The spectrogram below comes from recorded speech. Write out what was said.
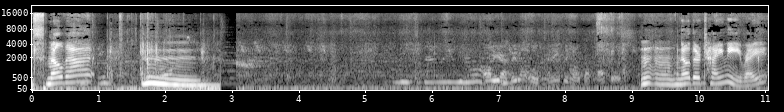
Smell that? Mmm. Oh yeah, they don't look anything like alpacas. Mm-mm. No, they're tiny, right?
